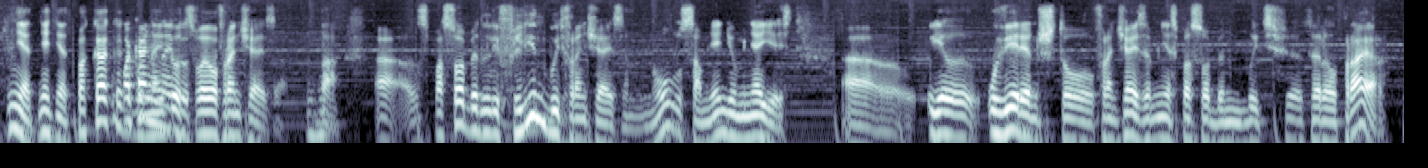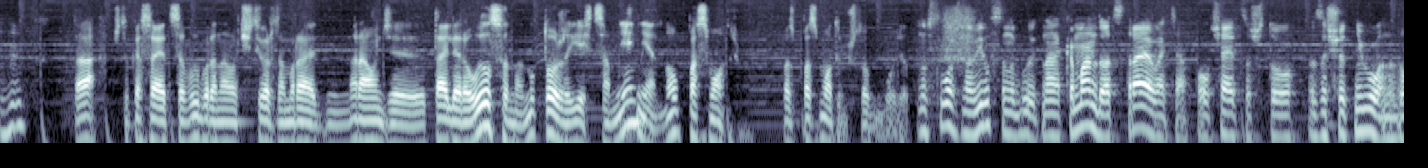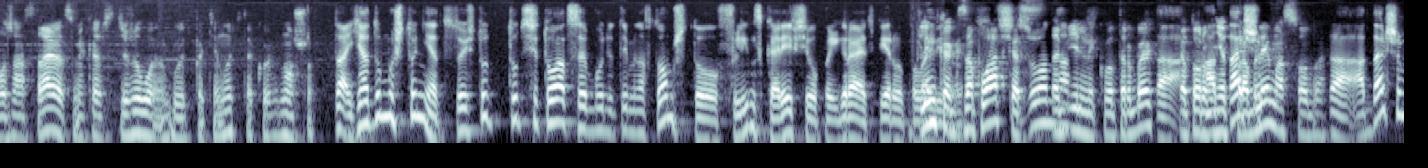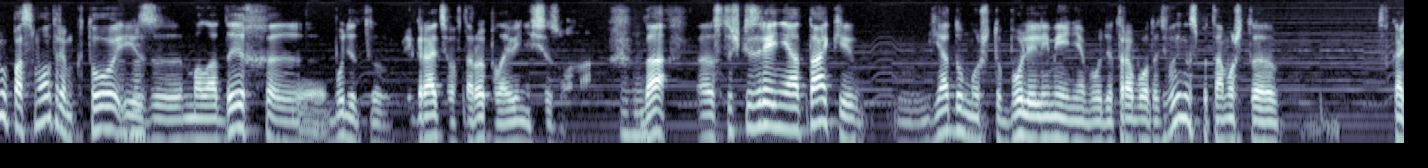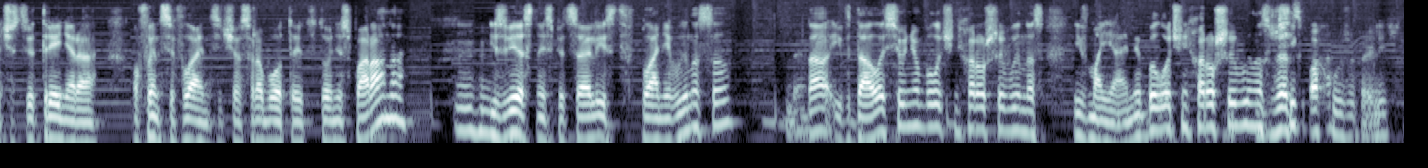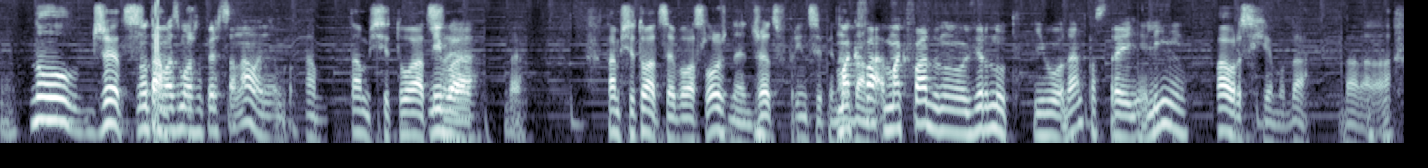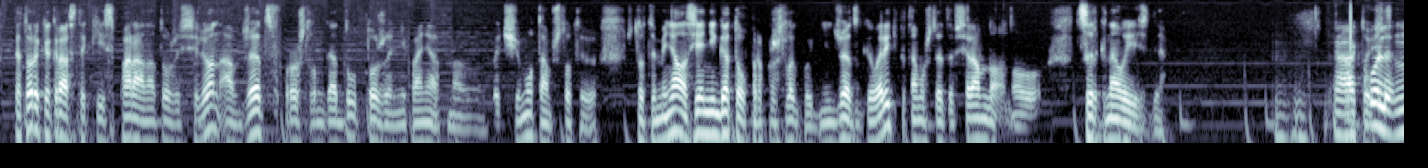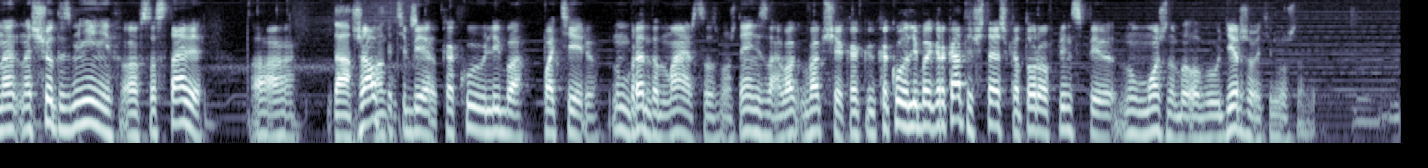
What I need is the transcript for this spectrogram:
Нет, нет, нет. Пока как пока бы найдут, найдут своего франчайза. Угу. Да. А, способен ли Флинн быть франчайзом? Ну, сомнения у меня есть. А, я уверен, что франчайзом не способен быть Террел Прайер. Угу. Да, что касается выбранного в четвертом раунде Тайлера Уилсона, ну, тоже есть сомнения, но посмотрим посмотрим, что будет. Ну, сложно Вилсона будет на команду отстраивать, а получается, что за счет него она должна отстраиваться. Мне кажется, тяжело им будет потянуть такую ношу. Да, я думаю, что нет. То есть тут, тут ситуация будет именно в том, что Флинн, скорее всего, поиграет первую половину Флинн как заплатка, сезона. стабильный квотербек, да. в котором а нет дальше, проблем особо. Да, а дальше мы посмотрим, кто угу. из молодых э, будет играть во второй половине сезона. Угу. Да, э, с точки зрения атаки, я думаю, что более или менее будет работать вынос, потому что в качестве тренера Offensive Line сейчас работает Тони Спарана, угу. известный специалист в плане выноса. Да. да, и в Далласе у него был очень хороший вынос, и в Майами был очень хороший вынос. Джетс похуже прилично. Ну, Джетс... Ну, там, там, возможно, персонала не было. Там, там ситуация... Либо, да. Там ситуация была сложная. Джетс, в принципе, на Макфа... данном... Макфадену вернут его, да, построение линии. Пауэр-схему, да. Да, да, да. Который как раз таки из Парана тоже силен, а в Джетс в прошлом году тоже непонятно, почему там что-то что менялось. Я не готов про прошлогодний Джетс говорить, потому что это все равно ну, цирк на выезде. А, а, Коля, на, насчет изменений в, в составе, а, Да, Жалко тебе сказать. какую-либо потерю. Ну, Брэндон Майерс, возможно. Я не знаю. Во- вообще, как, какого-либо игрока ты считаешь, которого, в принципе, ну, можно было бы удерживать и нужно было?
